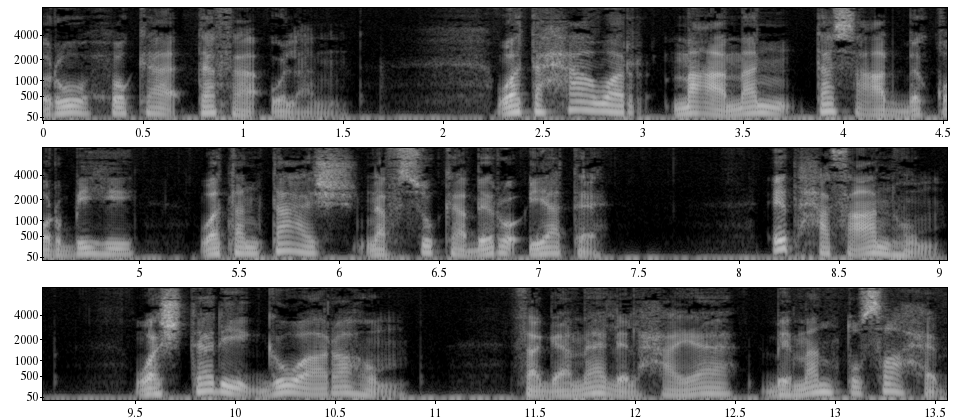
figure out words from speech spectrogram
روحك تفاؤلا وتحاور مع من تسعد بقربه وتنتعش نفسك برؤيته. ابحث عنهم واشتري جوارهم فجمال الحياة بمن تصاحب.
